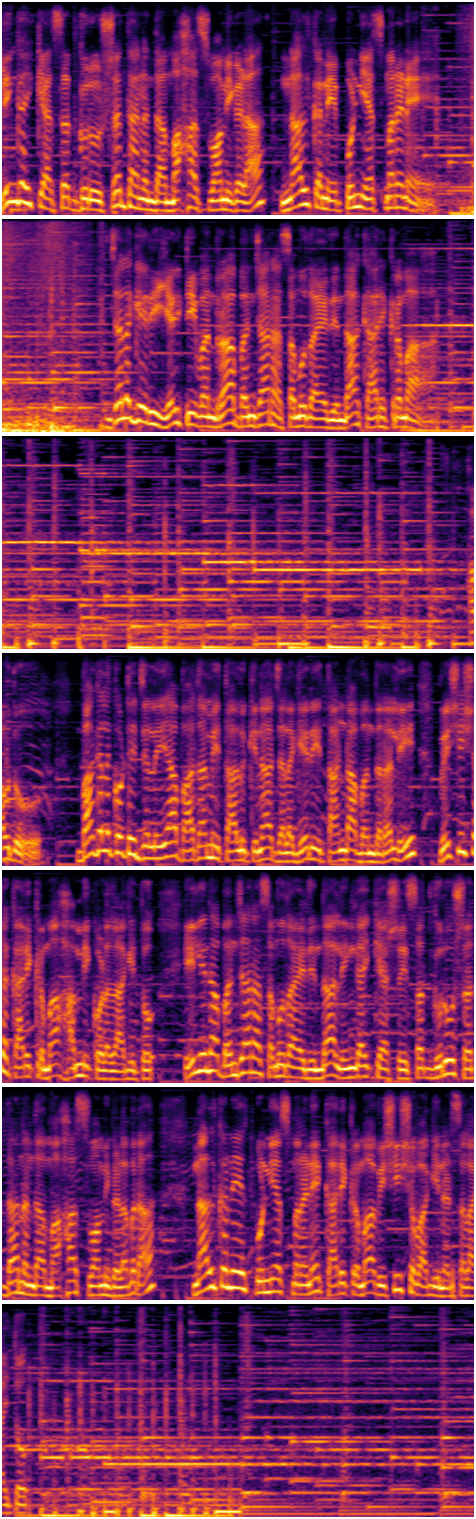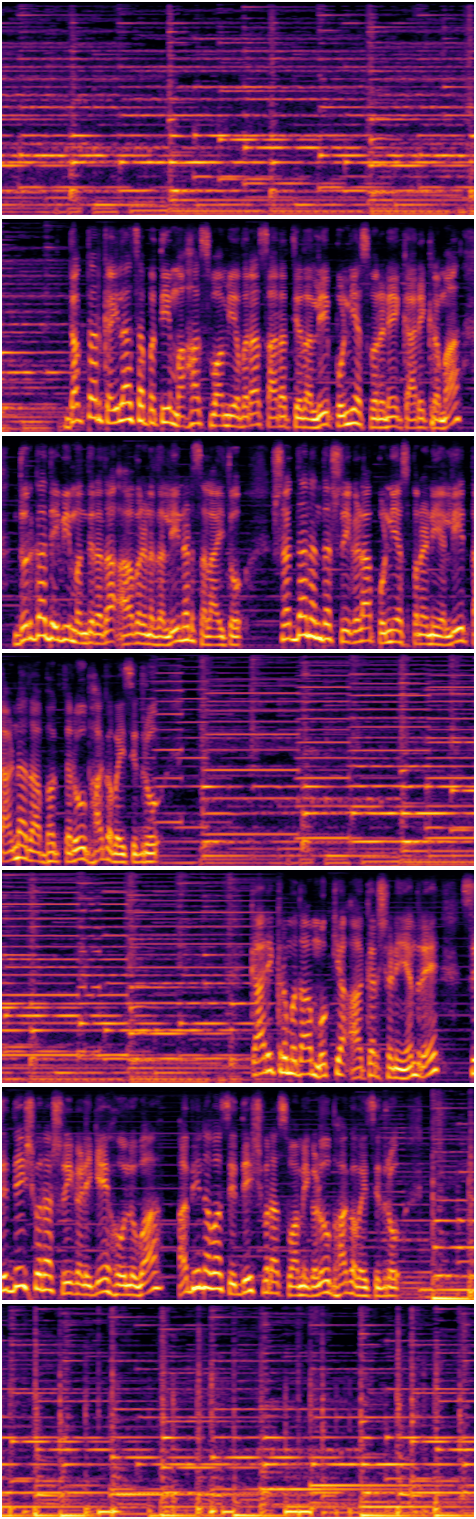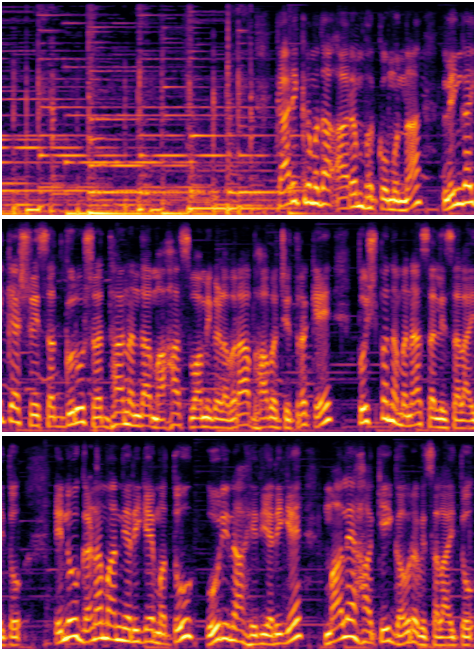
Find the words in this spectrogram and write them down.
ಲಿಂಗೈಕ್ಯ ಸದ್ಗುರು ಶ್ರದ್ಧಾನಂದ ಮಹಾಸ್ವಾಮಿಗಳ ನಾಲ್ಕನೇ ಪುಣ್ಯ ಸ್ಮರಣೆ. ಜಲಗೇರಿ ಎಲ್ ಟಿ ಒನ್ ರ ಬಂಜಾರ ಸಮುದಾಯದಿಂದ ಕಾರ್ಯಕ್ರಮ. ಹೌದು, ಬಾಗಲಕೋಟೆ ಜಿಲ್ಲೆಯ ಬಾದಾಮಿ ತಾಲೂಕಿನ ಜಲಗೇರಿ ತಾಂಡಾ ಒಂದರಲ್ಲಿ ವಿಶೇಷ ಕಾರ್ಯಕ್ರಮ ಹಮ್ಮಿಕೊಳ್ಳಲಾಗಿತ್ತು. ಇಲ್ಲಿನ ಬಂಜಾರ ಸಮುದಾಯದಿಂದ ಲಿಂಗೈಕ್ಯ ಶ್ರೀ ಸದ್ಗುರು ಶ್ರದ್ಧಾನಂದ ಮಹಾಸ್ವಾಮಿಗಳವರ ನಾಲ್ಕನೇ ಪುಣ್ಯ ಸ್ಮರಣೆ ಕಾರ್ಯಕ್ರಮ ವಿಶೇಷವಾಗಿ ನಡೆಸಲಾಯಿತು. ಡಾಕ್ಟರ್ ಕೈಲಾಸಪತಿ ಮಹಾಸ್ವಾಮಿಯವರ ಸಾರಥ್ಯದಲ್ಲಿ ಪುಣ್ಯ ಸ್ಮರಣೆ ಕಾರ್ಯಕ್ರಮ ದುರ್ಗಾದೇವಿ ಮಂದಿರದ ಆವರಣದಲ್ಲಿ ನಡೆಸಲಾಯಿತು. ಶ್ರದ್ಧಾನಂದ ಶ್ರೀಗಳ ಪುಣ್ಯ ಸ್ಮರಣೆಯಲ್ಲಿ ತಾಂಡದ ಭಕ್ತರು ಭಾಗವಹಿಸಿದ್ರು. ಕಾರ್ಯಕ್ರಮದ ಮುಖ್ಯ ಆಕರ್ಷಣೆ ಎಂದ್ರೆ ಸಿದ್ದೇಶ್ವರ ಶ್ರೀಗಳಿಗೆ ಹೋಲುವ ಅಭಿನವ ಸಿದ್ದೇಶ್ವರ ಸ್ವಾಮಿಗಳು ಭಾಗವಹಿಸಿದ್ರು. ಕಾರ್ಯಕ್ರಮದ ಆರಂಭಕ್ಕೂ ಮುನ್ನ ಲಿಂಗೈಕ್ಯ ಶ್ರೀ ಸದ್ಗುರು ಶ್ರದ್ಧಾನಂದ ಮಹಾಸ್ವಾಮಿಗಳವರ ಭಾವಚಿತ್ರಕ್ಕೆ ಪುಷ್ಪ ನಮನ ಸಲ್ಲಿಸಲಾಯಿತು. ಇನ್ನು ಗಣಮಾನ್ಯರಿಗೆ ಮತ್ತು ಊರಿನ ಹಿರಿಯರಿಗೆ ಮಾಲೆ ಹಾಕಿ ಗೌರವಿಸಲಾಯಿತು.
